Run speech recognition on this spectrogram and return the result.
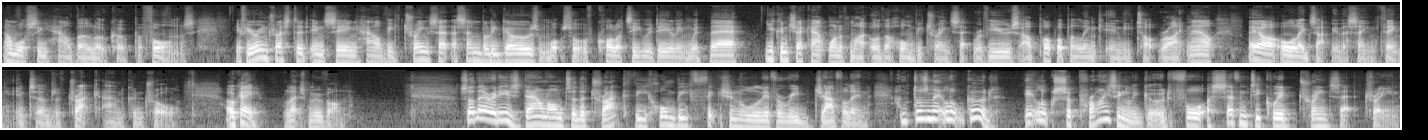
and we'll see how the Loco performs. If you're interested in seeing how the train set assembly goes and what sort of quality we're dealing with there, you can check out one of my other Hornby train set reviews. I'll pop up a link in the top right now. They are all exactly the same thing in terms of track and control. Okay, let's move on. So there it is down onto the track, the Hornby fictional liveried Javelin. And doesn't it look good? it looks surprisingly good for a 70 quid train set train.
